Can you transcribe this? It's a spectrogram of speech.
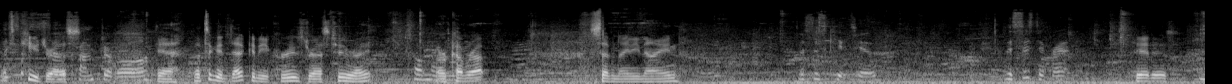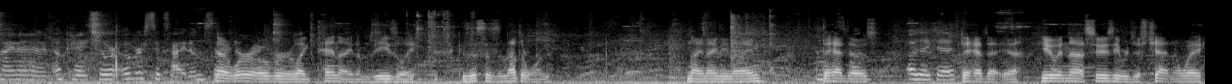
That's a cute So dress. comfortable. Yeah, that's a good. That could be a cruise dress too, right? Or cover up. Seven ninety nine. This is cute too. This is different. Yeah, it is. Nine nine nine. Okay, so we're over six items. that No, we're different. over like ten items easily, because this is another one. Nine ninety nine. They had those. Oh, they did. They had that. Yeah. You and uh, Susie were just chatting away,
